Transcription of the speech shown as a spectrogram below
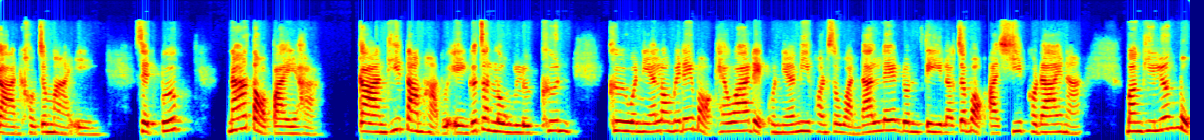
การเขาจะมาเอง เสร็จปุ๊บหน้าต่อไปค่ะ การที่ตามหาตัวเองก็จะลงลึกขึ้น คือวันนี้เราไม่ได้บอกแค่ว่าเด็กคนนี้มีพรสวรรค์ด้านเลขดนตรีแล้วจะบอกอาชีพเขาได้นะ บางทีเรื่องบุ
